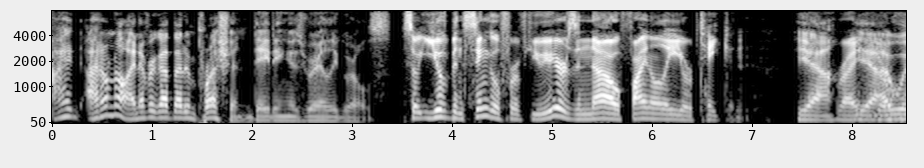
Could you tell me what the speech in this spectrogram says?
I, I don't know. I never got that impression dating Israeli girls. So you've been single for a few years, and now finally you're taken. Yeah. Right? Yeah. You're I was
